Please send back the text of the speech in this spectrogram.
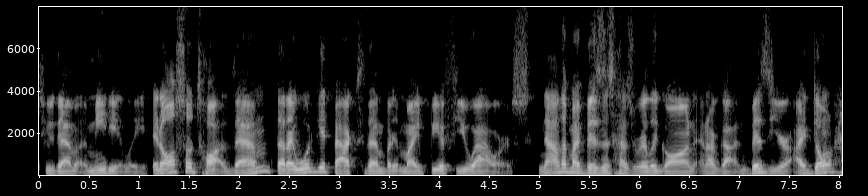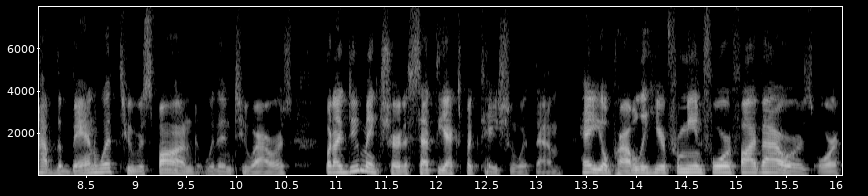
to them immediately. It also taught them that I would get back to them, but it might be a few hours. Now that my business has really gone and I've gotten busier, I don't have the bandwidth to respond within two hours, but I do make sure to set the expectation with them. Hey, you'll probably hear from me in four or five hours, or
